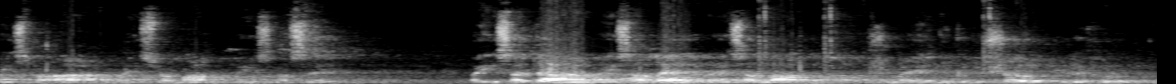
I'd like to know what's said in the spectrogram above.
וישמעה וישרמן וישנשא, ויסעדה ויסעלה ויסעלה, שמי לקדושו ולכו.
